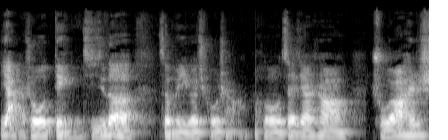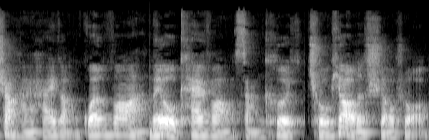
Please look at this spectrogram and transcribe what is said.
亚洲顶级的这么一个球场，然后再加上主要还是上海海港官方啊没有开放散客球票的销售，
